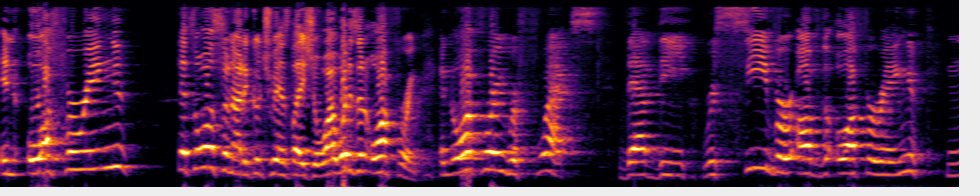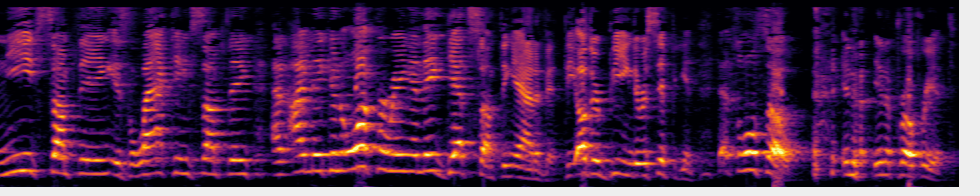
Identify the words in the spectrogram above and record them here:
An offering, that's also not a good translation. Why? What is an offering? An offering reflects that the receiver of the offering needs something, is lacking something, and I make an offering and they get something out of it. The other being the recipient. That's also inappropriate.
